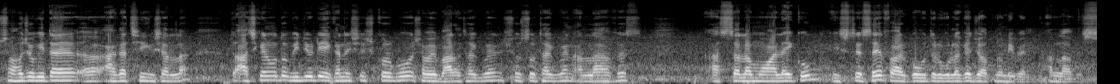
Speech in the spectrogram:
সহযোগিতায় আগাচ্ছি ইনশাল্লাহ তো আজকের মতো ভিডিওটি এখানে শেষ করব। সবাই ভালো থাকবেন, সুস্থ থাকবেন, আল্লাহ হাফেজ। আসসালামু আলাইকুম। স্টে সেফ আর কবুতরগুলোকে যত্ন নেবেন। আল্লাহ হাফেজ।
